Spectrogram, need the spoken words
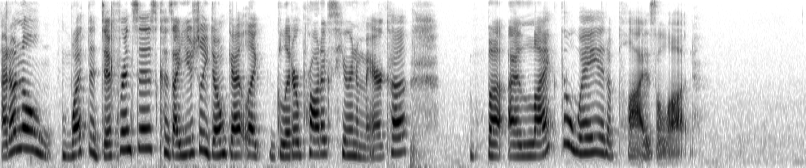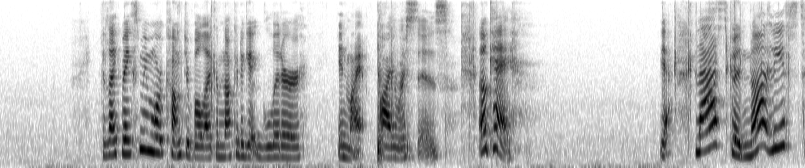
I don't know what the difference is because I usually don't get like glitter products here in America, but I like the way it applies a lot. It like makes me more comfortable, like I'm not gonna get glitter in my irises. Okay. Yeah, last but not least,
